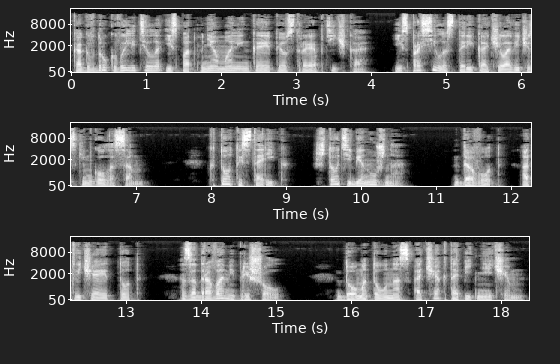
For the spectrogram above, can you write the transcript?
как вдруг вылетела из-под пня маленькая пестрая птичка и спросила старика человеческим голосом. «Кто ты, старик? Что тебе нужно?» «Да вот», — отвечает тот, за дровами пришел. Дома-то у нас очаг топить нечем.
